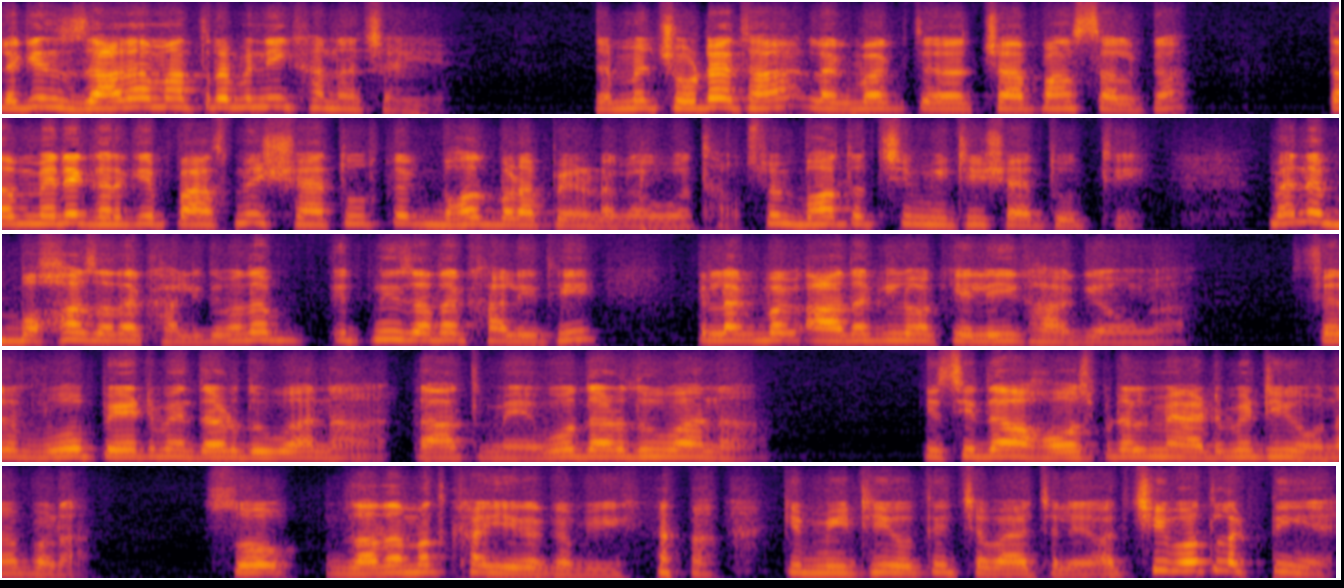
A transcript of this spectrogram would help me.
लेकिन ज़्यादा मात्रा में नहीं खाना चाहिए। जब मैं छोटा था, लगभग चार पाँच साल का, तब मेरे घर के पास में शहतूत का एक बहुत बड़ा पेड़ लगा हुआ था। उसमें बहुत अच्छी मीठी शहतूत थी। मैंने बहुत ज़्यादा खा ली थी मतलब इतनी ज़्यादा खा ली थी कि लगभग आधा किलो अकेले ही खा गया हूँ फिर वो पेट में दर्द हुआ ना, रात में, वो दर्द हुआ ना कि सीधा हॉस्पिटल में एडमिट ही होना पड़ा। सो so, ज़्यादा मत खाइएगा कभी कि मीठी होती चबाया चले। अच्छी बहुत लगती हैं।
